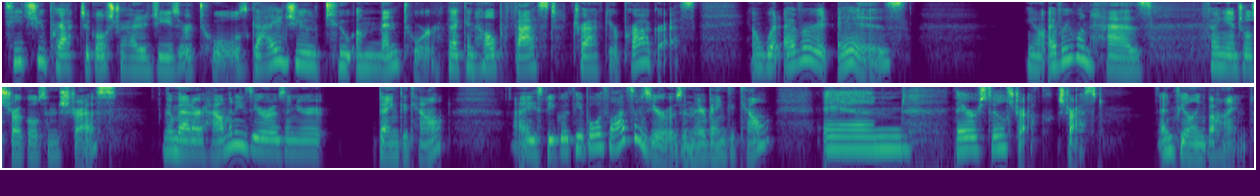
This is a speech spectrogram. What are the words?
teach you practical strategies or tools, guide you to a mentor that can help fast track your progress. And whatever it is, you know, everyone has financial struggles and stress, no matter how many zeros in your bank account. I speak with people with lots of zeros in their bank account, and they're still stressed and feeling behind.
